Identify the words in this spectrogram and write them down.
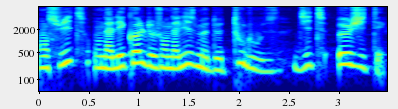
Ensuite, on a l'école de journalisme de Toulouse, dite EJT.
